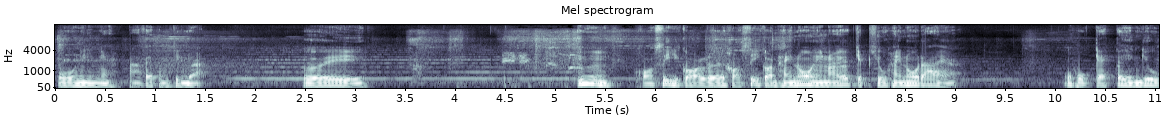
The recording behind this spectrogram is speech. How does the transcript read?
โอ้นี่ไงปาใส่ผมจริงด้วยเฮ้ย อืมขอสี่ก่อนเลย ขอสี่ก่อนไฮโน่อย่างน้อยก็เก็บคิวไฮโน่ได้อะโอ้โห แก๊กก็ยังอยู่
